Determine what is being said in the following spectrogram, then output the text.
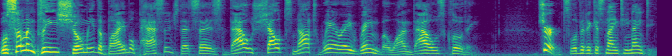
Will someone please show me the Bible passage that says, Thou shalt not wear a rainbow on thou's clothing? Sure, it's Leviticus 19:19.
